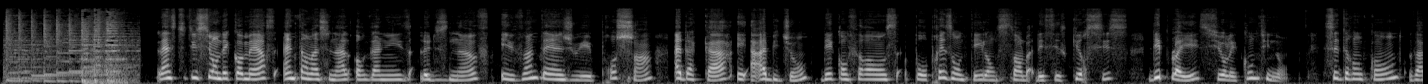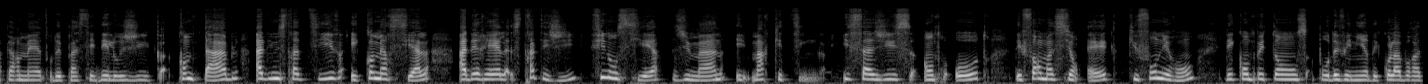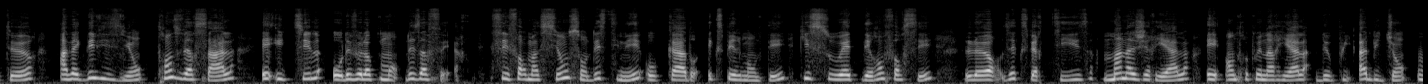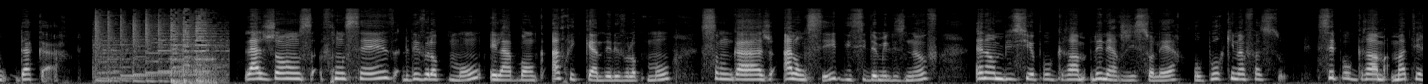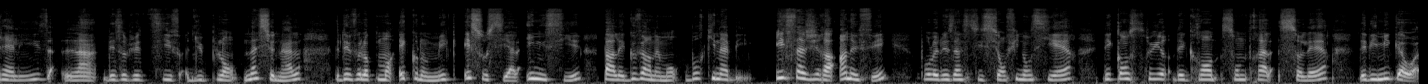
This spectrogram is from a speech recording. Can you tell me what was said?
L'institution des commerces international organise le 19 et 21 juillet prochain à Dakar et à Abidjan des conférences pour présenter l'ensemble de ces cursus déployés sur les continents. Cette rencontre va permettre de passer des logiques comptables, administratives et commerciales à des réelles stratégies financières, humaines et marketing. Il s'agit entre autres des formations EC qui fourniront des compétences pour devenir des collaborateurs avec des visions transversales et utiles au développement des affaires. Ces formations sont destinées aux cadres expérimentés qui souhaitent renforcer leurs expertises managériales et entrepreneuriales depuis Abidjan ou Dakar. L'Agence française de développement et la Banque africaine de développement s'engagent à lancer d'ici 2019 un ambitieux programme d'énergie solaire au Burkina Faso. Ces programmes matérialisent l'un des objectifs du plan national de développement économique et social initié par les gouvernements burkinabés. Il s'agira en effet pour les deux institutions financières de construire des grandes centrales solaires de 10 MW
